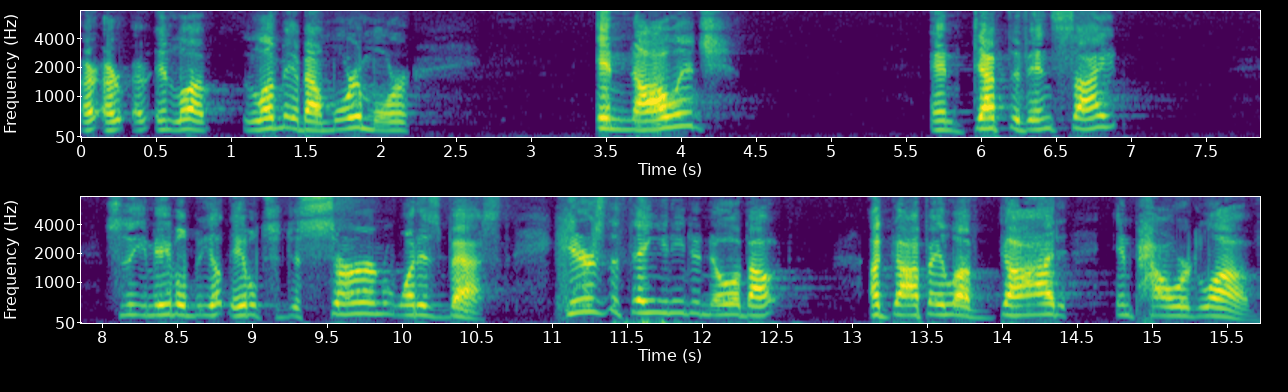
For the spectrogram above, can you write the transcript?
or, or, or in love, love may abound more and more in knowledge and depth of insight, so that you may be able to discern what is best. Here's the thing you need to know about agape love God empowered love.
